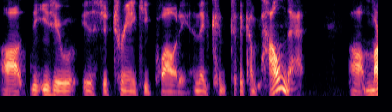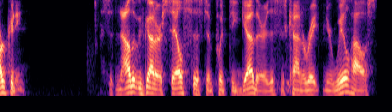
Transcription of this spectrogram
uh, the easier is to train and keep quality. And then to compound that, uh, marketing. So now that we've got our sales system put together, this is kind of right in your wheelhouse.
